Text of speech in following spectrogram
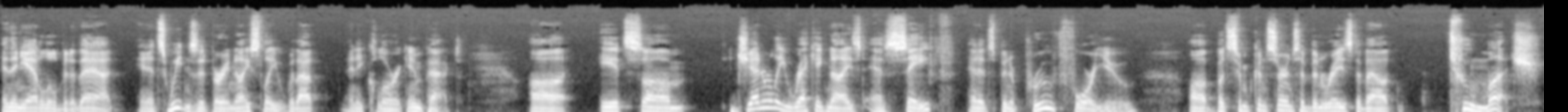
and then you add a little bit of that, and it sweetens it very nicely without any caloric impact. Uh, it's um, generally recognized as safe and it's been approved for you, uh, but some concerns have been raised about too much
